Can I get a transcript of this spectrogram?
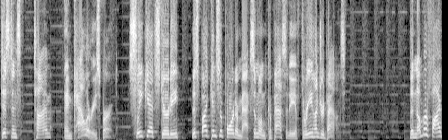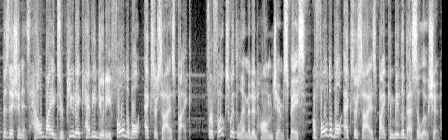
distance, time, and calories burned. Sleek yet sturdy, this bike can support a maximum capacity of 300 pounds. The number 5 position is held by Exerpeutic Heavy-Duty Foldable Exercise Bike. For folks with limited home gym space, a foldable exercise bike can be the best solution.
